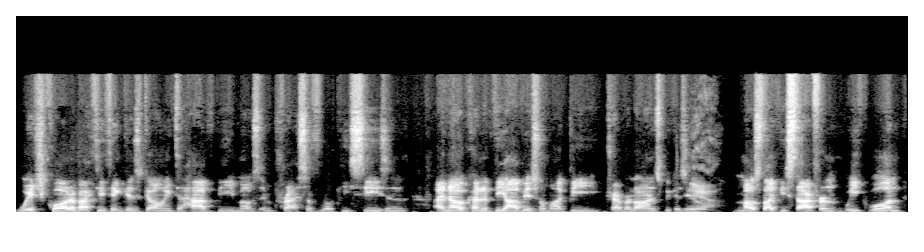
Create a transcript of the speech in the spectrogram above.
which quarterback do you think is going to have the most impressive rookie season? I know kind of the obvious one might be Trevor Lawrence because he'll yeah. most likely start from week one,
